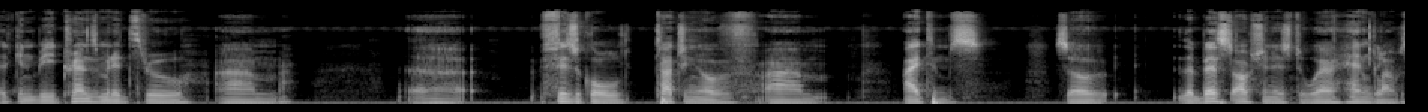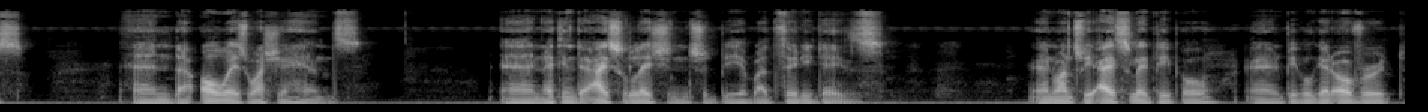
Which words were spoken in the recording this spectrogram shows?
It can be transmitted through um, uh, physical touching of um, items. So the best option is to wear hand gloves and uh, always wash your hands. And I think the isolation should be about 30 days. And once we isolate people and people get over it,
